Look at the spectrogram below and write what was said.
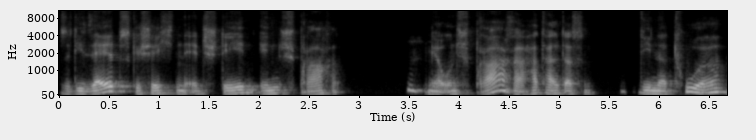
Also die Selbstgeschichten entstehen in Sprache. Mhm. Ja, und Sprache hat halt das, die Natur,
